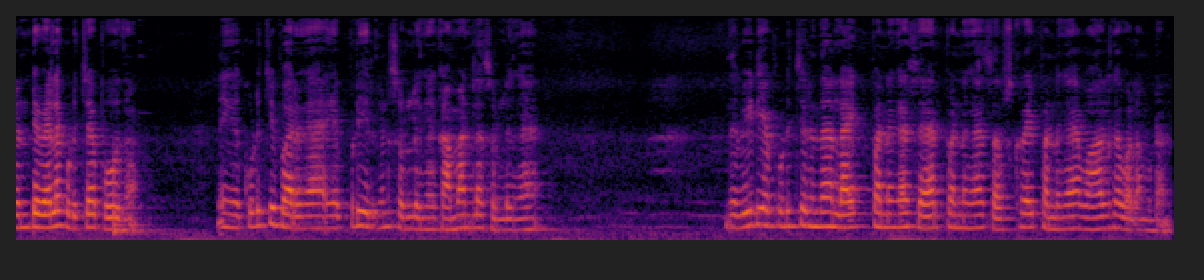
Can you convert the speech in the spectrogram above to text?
ரெண்டு வேளை குடித்தா போதும். நீங்கள் குடித்து பாருங்கள் எப்படி இருக்குன்னு சொல்லுங்கள் கமெண்டில் சொல்லுங்கள் இந்த வீடியோ பிடிச்சிருந்தா லைக் பண்ணுங்கள் ஷேர் பண்ணுங்கள் சப்ஸ்கிரைப் பண்ணுங்கள் வாழ்க வளமுடன்.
